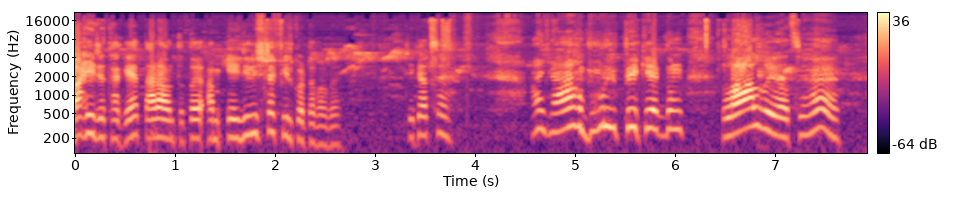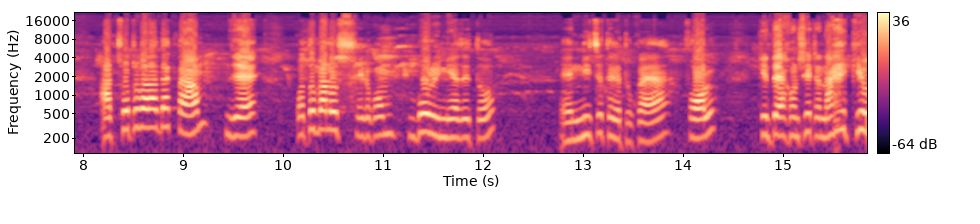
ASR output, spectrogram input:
বাহিরে থাকে, তারা অন্তত এই জিনিসটা ফিল করতে পারবে। ঠিক আছে? আইয়া বুড়ি পেকে একদম লাল হয়ে আছে হ্যাঁ? আর ছোটোবেলা দেখতাম যে কত মানুষ এরকম বড়ি নিয়ে যেত নিচে থেকে টোকায়া ফল। কিন্তু এখন সেটা নাই, কেউ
